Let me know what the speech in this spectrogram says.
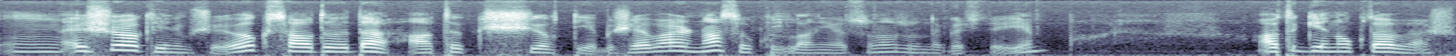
Hmm, eşya yeni bir şey yok. Saldırıda artık shield diye bir şey var. Nasıl kullanıyorsunuz onu da göstereyim. Artık yeni nokta var.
